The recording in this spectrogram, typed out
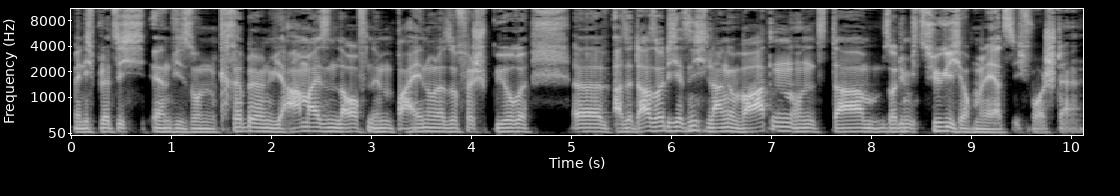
wenn ich plötzlich irgendwie so ein Kribbeln wie Ameisen laufen im Bein oder so verspüre. Äh, also da sollte ich jetzt nicht lange warten und da sollte ich mich zügig auch mal ärztlich vorstellen.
